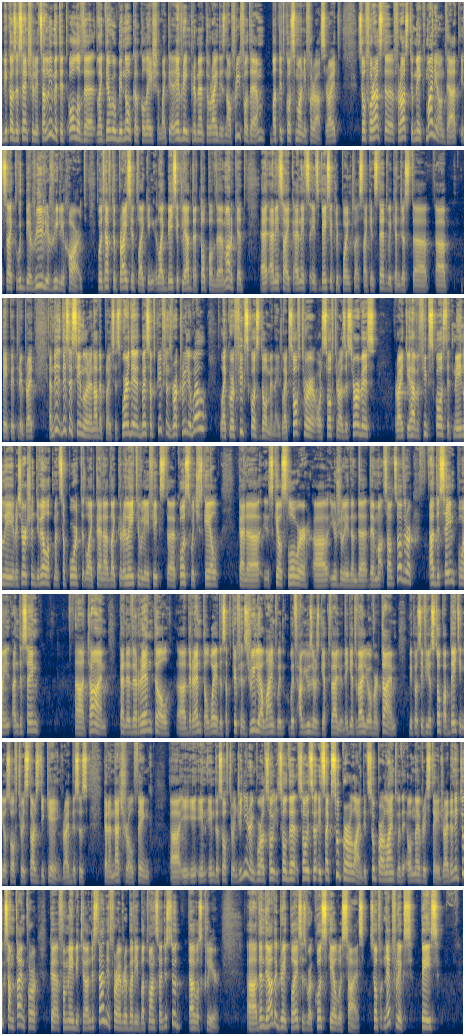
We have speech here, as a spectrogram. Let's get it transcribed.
because essentially it's unlimited all of the like there will be no calculation. Like every incremental ride is now free for them but it costs money for us right? So for us to for us to make money on that it's like would be really really hard. We'd have to price it like like basically at the top of the market and, and it's like and it's it's basically pointless. Like instead we can just uh, uh, pay per trip, right? And this, this is similar in other places. Where the where subscriptions work really well, like where fixed costs dominate, like software or software as a service right? You have a fixed cost. It mainly research and development support, like kind of like relatively fixed uh, costs, which scale kind of scale slower uh, usually than the the software. At the same point, at the same uh, time, kind of the rental, uh, the rental way, the subscription is really aligned with, with how users get value. They get value over time because if you stop updating your software, it starts decaying, right? This is kind of natural thing uh, in, in the software engineering world. So, so, the, so it's, it's like super aligned. It's super aligned with on every stage, right? And it took some time for, for maybe to understand it for everybody, but once I understood, that was clear. Uh, then the other great places were cost scale with size. So Netflix pays,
